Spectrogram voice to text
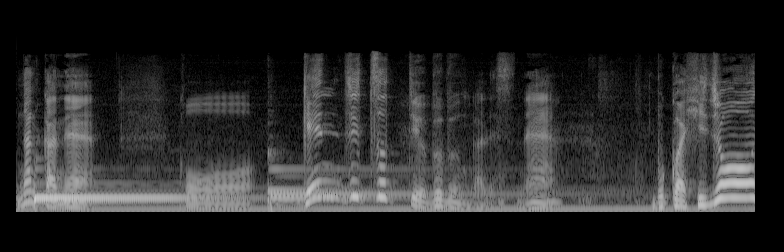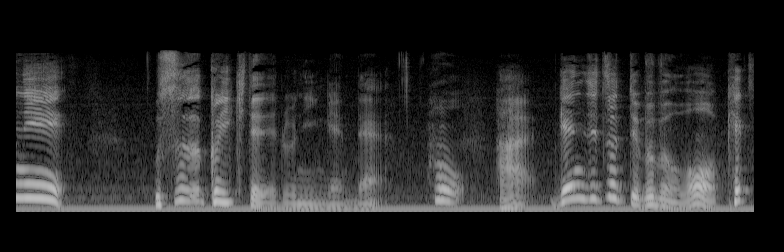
なんかねこう現実っていう部分がですね僕は非常に薄く生きてる人間で。ほはい、現実っていう部分を結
